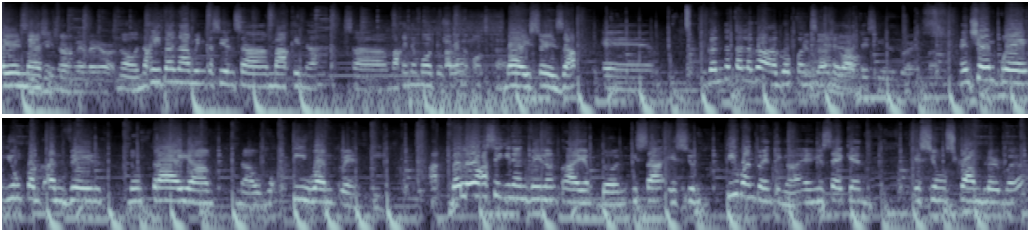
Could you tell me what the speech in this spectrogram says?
Iron Signature Machine. nila yun. No, nakita namin kasi yun sa Makina, sa Makina Moto Show Makina Moto by Sir Zach. And ganda talaga, agaw pansin siya no? dati silver. And syempre, yung pag-unveil ng Triumph na T120. Ah, dalawa kasi in-unveil ng Triumph doon. Isa is yung T120 nga, and yung second is yung Scrambler ba yun?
